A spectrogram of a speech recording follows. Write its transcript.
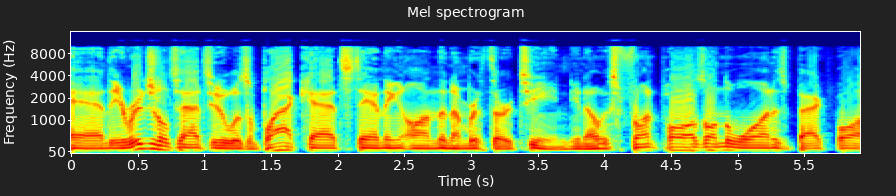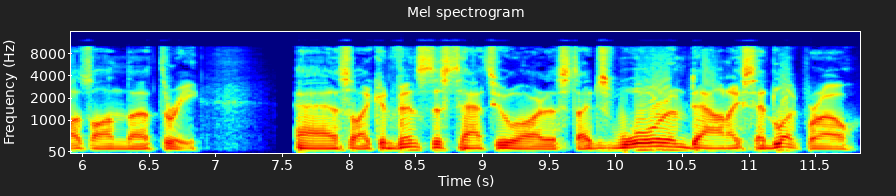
And the original tattoo was a black cat standing on the number 13. You know, his front paws on the one, his back paws on the three. And so I convinced this tattoo artist. I just wore him down. I said, Look, bro,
